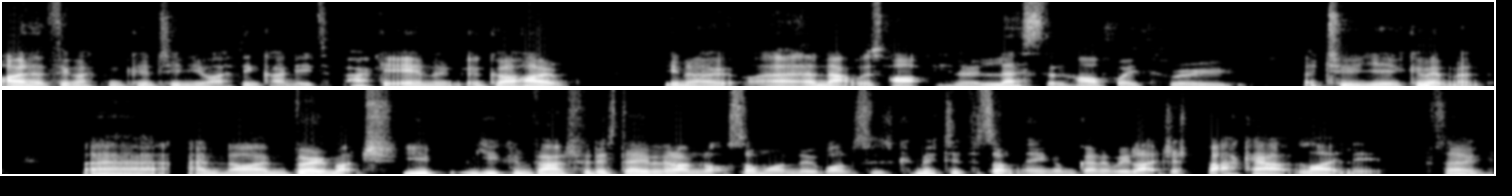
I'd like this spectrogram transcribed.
I don't think I can continue. I think I need to pack it in and, and go home. You know, uh, and that was you know less than halfway through a two-year commitment. Uh, and I'm very much you. You can vouch for this, David. I'm not someone who once is committed for something, I'm going to be like just back out lightly. So, mm-hmm.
